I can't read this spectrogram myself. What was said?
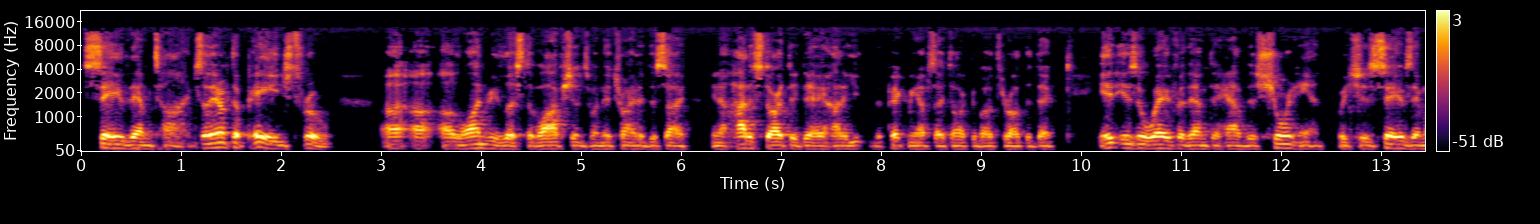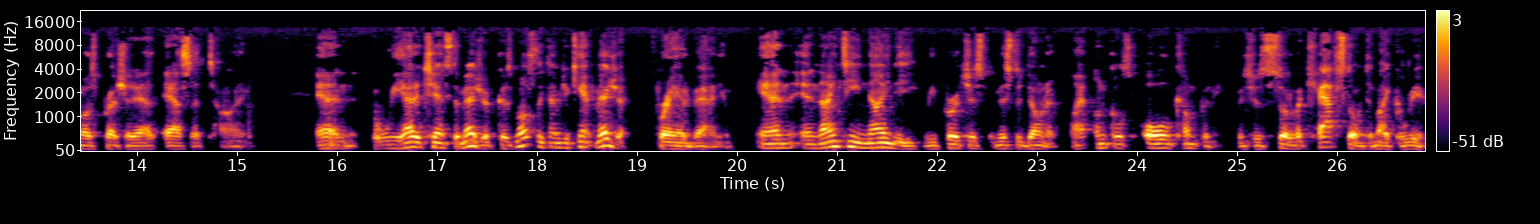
save them time. So they don't have to page through a, a, laundry list of options when they're trying to decide, you know, how to start the day, how to the pick me ups I talked about throughout the day. It is a way for them to have this shorthand, which is, saves their most precious asset, time. And we had a chance to measure because most of the times you can't measure brand value. And in 1990, we purchased Mr. Donut, my uncle's old company, which was sort of a capstone to my career.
